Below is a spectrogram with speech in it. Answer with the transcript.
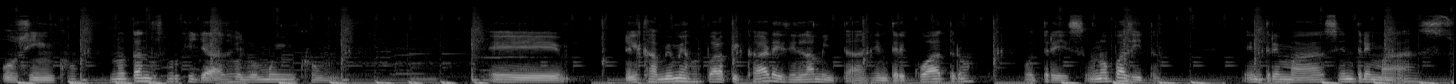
o 5, no tantos porque ya se vuelve muy incómodo. Eh, el cambio mejor para picar es en la mitad, entre 4 o 3, uno pasito. Entre más, entre más,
